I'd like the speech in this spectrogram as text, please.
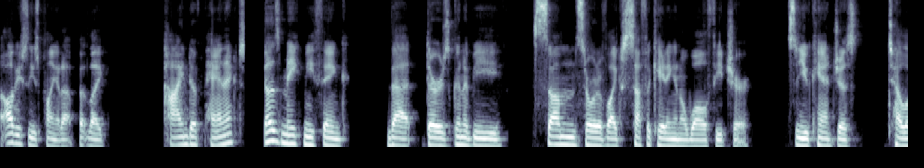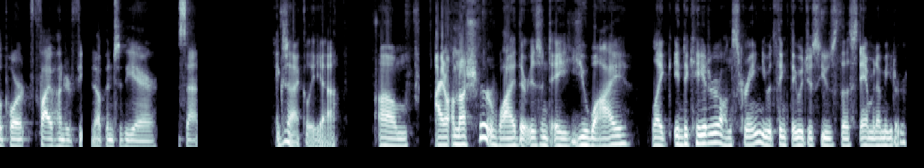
Obviously, he's playing it up, but like kind of panicked does make me think that there's gonna be some sort of like suffocating in a wall feature, so you can't just teleport 500 feet up into the air. Exactly, yeah. Um, I don't, I'm not sure why there isn't a UI like indicator on screen. You would think they would just use the stamina meter,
